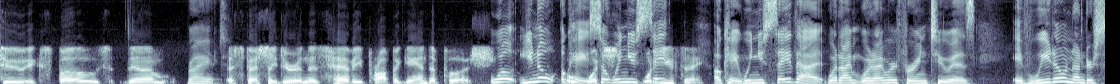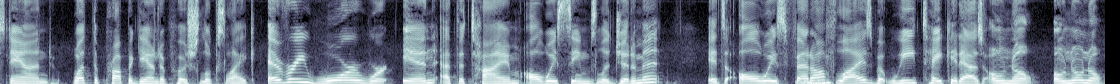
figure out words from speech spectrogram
to expose them Right. especially during this heavy propaganda push Well, you know, okay. What's- so when you say, what do you think? Okay, when you say that, what I'm what I'm referring to is if we don't understand what the propaganda push looks like, every war we're in at the time always seems legitimate. It's always fed Mm-hmm. off lies, but we take it as, oh no, oh no, no,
